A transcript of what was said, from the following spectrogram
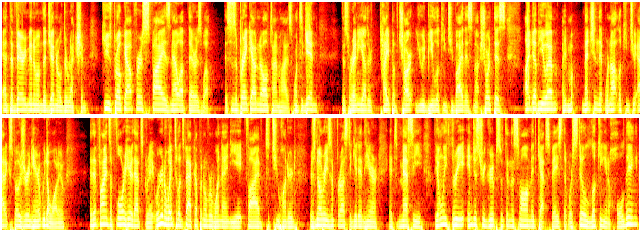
at the very minimum the general direction. Qs broke out first, SPY is now up there as well. This is a breakout in all-time highs. Once again, if this were any other type of chart, you would be looking to buy this, not short this. IWM, I mentioned that we're not looking to add exposure in here. We don't want to. If it finds a floor here, that's great. We're going to wait till it's back up and over 198.5 to 200. There's no reason for us to get in here. It's messy. The only three industry groups within the small and mid cap space that we're still looking and holding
